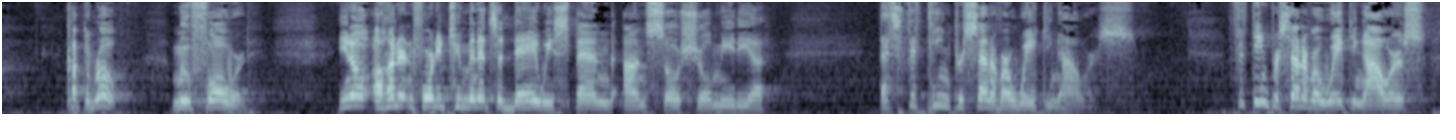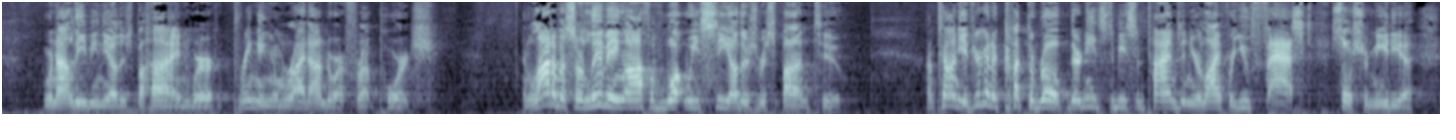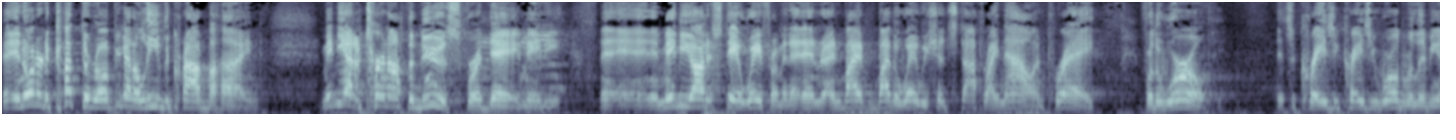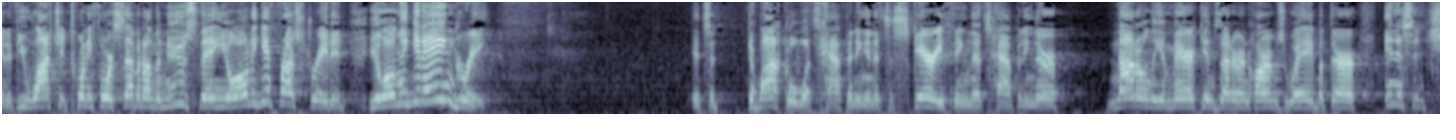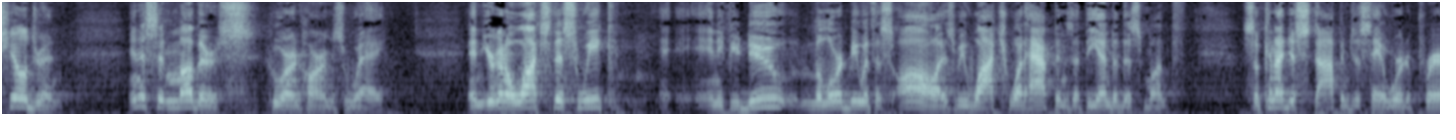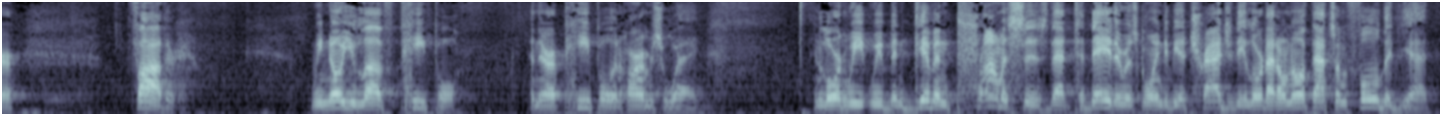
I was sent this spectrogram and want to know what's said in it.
Cut the rope, move forward. You know, 142 minutes a day we spend on social media. That's 15% of our waking hours. 15% of our waking hours, we're not leaving the others behind. We're bringing them right onto our front porch. And a lot of us are living off of what we see others respond to. I'm telling you, if you're going to cut the rope, there needs to be some times in your life where you fast social media. In order to cut the rope, you got to leave the crowd behind. Maybe you ought to turn off the news for a day, maybe. And maybe you ought to stay away from it. And, and by, by the way, we should stop right now and pray for the world. It's a crazy, crazy world we're living in. If you watch it 24 7 on the news thing, you'll only get frustrated. You'll only get angry. It's a debacle what's happening, and it's a scary thing that's happening. There are not only Americans that are in harm's way, but there are innocent children, innocent mothers who are in harm's way. And you're going to watch this week. And if you do, the Lord be with us all as we watch what happens at the end of this month. So, can I just stop and just say a word of prayer? Father, we know you love people, and there are people in harm's way. And Lord, we, we've been given promises that today there was going to be a tragedy. Lord, I don't know if that's unfolded yet.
